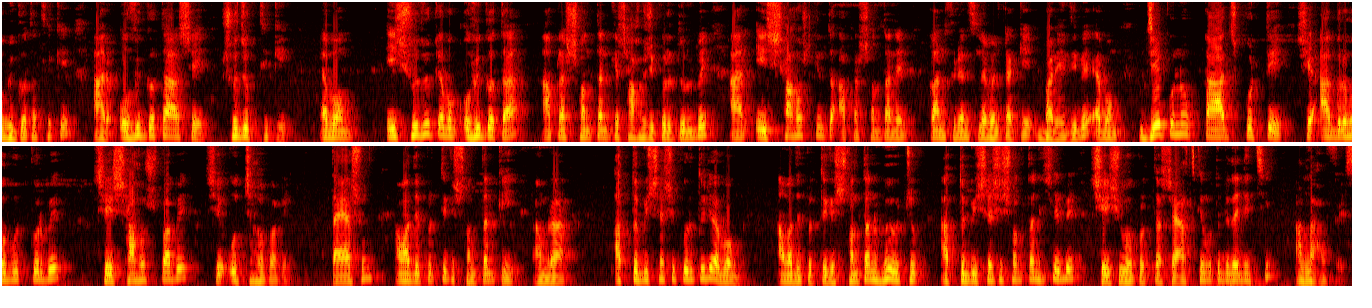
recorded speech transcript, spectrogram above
অভিজ্ঞতা থেকে আর অভিজ্ঞতা আসে সুযোগ থেকে এবং এই সুযোগ এবং অভিজ্ঞতা আপনার সন্তানকে সাহসী করে তুলবে আর এই সাহস কিন্তু আপনার সন্তানের কনফিডেন্স লেভেলটাকে বাড়িয়ে দিবে এবং যে কোনো কাজ করতে সে আগ্রহবোধ করবে, সে সাহস পাবে, সে উৎসাহ পাবে। তাই আসুন, আমাদের প্রত্যেকের সন্তানকেই আমরা আত্মবিশ্বাসী করে তুলি এবং আমাদের প্রত্যেকের সন্তান হয়ে উঠুক, আত্মবিশ্বাসী সন্তান হিসেবে সেই শুভ প্রত্যাশায় আজকের মতো বিদায় নিচ্ছি। আল্লাহ হাফেজ।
